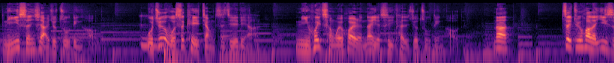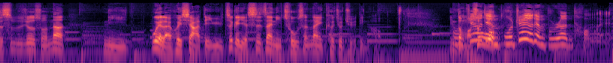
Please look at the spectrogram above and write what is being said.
你一生下来就注定好的。嗯。我觉得我是可以讲直接点啊，你会成为坏人，那也是一开始就注定好的。那这句话的意思是不是就是说，那你？未来会下地狱，这个也是在你出生那一刻就决定好的，你懂吗？我觉得有点，我，我觉得有点不认同哎、欸。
